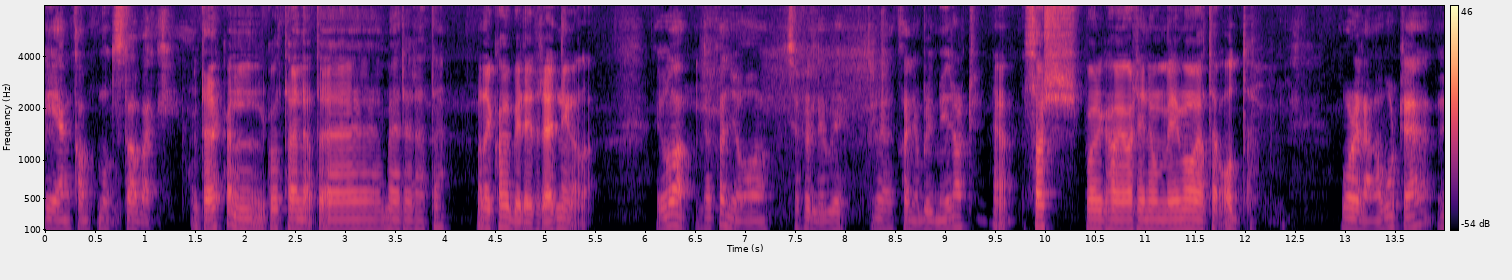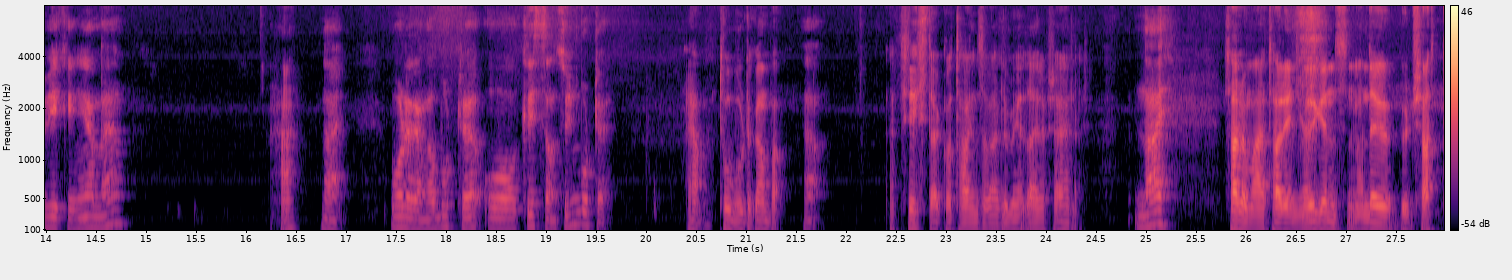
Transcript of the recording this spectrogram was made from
i en kamp mot Stabæk. Det kan godt hende at det er mer rett. Men det kan jo bli litt redninger, da. Jo da, det kan jo selvfølgelig bli. Det kan jo bli mye rart. Ja. Sarpsborg har jo vært innom. Vi må jo til Odd. Vålerenga borte, Viking hjemme. Hæ? Nei. Vålerenga borte og Kristiansund borte. Ja, to bortekamper. Ja. Det frister ikke å ta inn så veldig mye derfra heller. Nei, Selv om jeg tar inn Jørgensen, men det er jo budsjett,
